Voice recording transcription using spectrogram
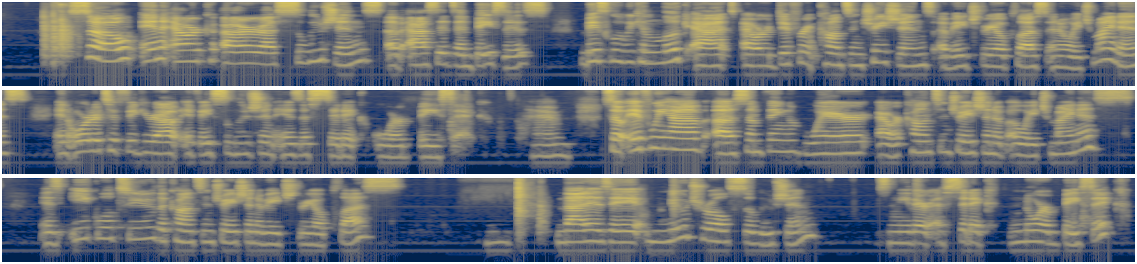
So in our, our uh, solutions of acids and bases, basically we can look at our different concentrations of H3O plus and OH minus in order to figure out if a solution is acidic or basic. Okay. So if we have uh, something where our concentration of OH minus is equal to the concentration of H3O plus, that is a neutral solution. It's neither acidic nor basic.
